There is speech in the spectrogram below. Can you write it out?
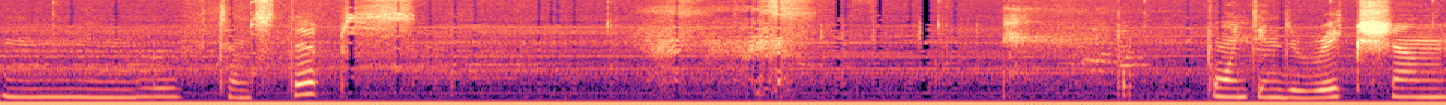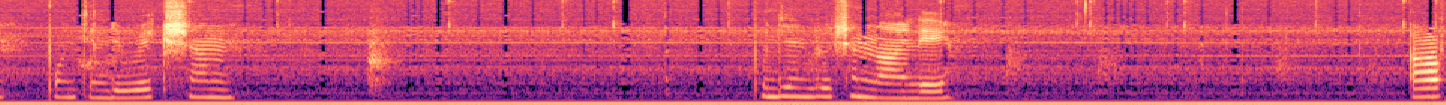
Hmm, move ten steps point in direction point in direction point in direction 90 up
